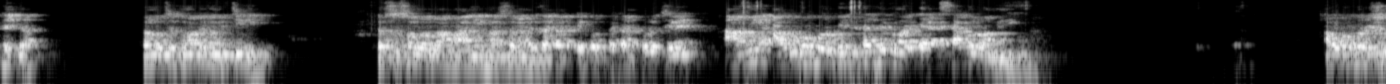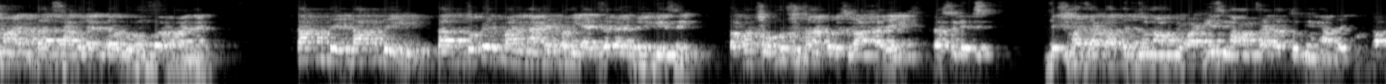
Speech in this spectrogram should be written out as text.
খাইতা। তখন বলছে, তোমাকে তো আমি চিনি। আমি আবু বকর বেঁচে থাকতে তোমার এক ছাগলও আমি নিব না আবু বকরের সময় তার ছাগল একটাও গ্রহণ করা হয় নাই। কাঁপতে কাঁপতে তার চোখের পানি, নাকের পানি এক জায়গায় গিয়েছে। তখন সে অনুশোচনা করেছিল রাসূলের যে সময় জাকাতের জন্য আমাকে পাঠিয়েছিল, আমার জাকাত যদি আমি আদায় করতাম।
